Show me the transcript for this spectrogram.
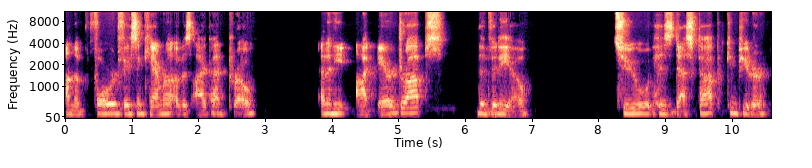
on the forward facing camera of his iPad Pro, and then he uh, airdrops the video to his desktop computer,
